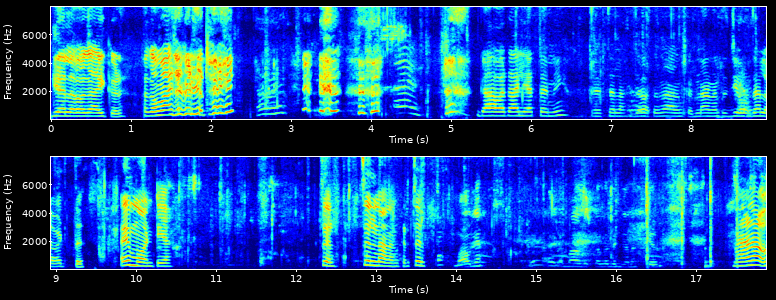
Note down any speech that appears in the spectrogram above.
गेला बघा आईकडं. बघा माझ्याकडे येतोय. गावात आली आता मी. तर चला जाऊ आता नानांकडे. नानांचं जेवण झालं वाटतं. अय मोंट्या. चल चल नानांकडे चल. मावल्या? नाना हो.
